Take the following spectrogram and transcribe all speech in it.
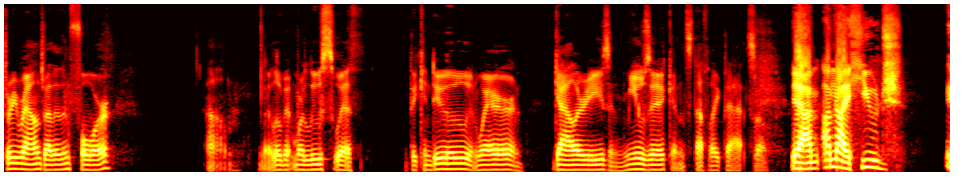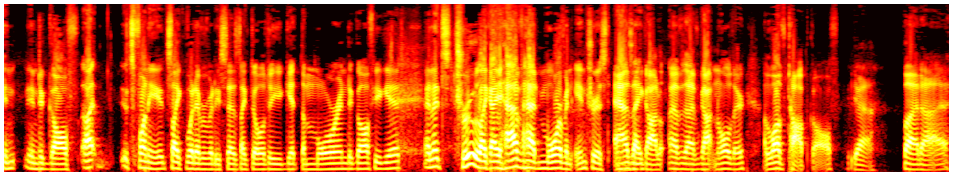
three rounds rather than four. Um, they're a little bit more loose with what they can do and where and galleries and music and stuff like that. So Yeah, I'm I'm not a huge in, into golf. I, it's funny. It's like what everybody says. Like the older you get, the more into golf you get, and it's true. Like I have had more of an interest as I got as I've gotten older. I love Top Golf, yeah, but uh,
